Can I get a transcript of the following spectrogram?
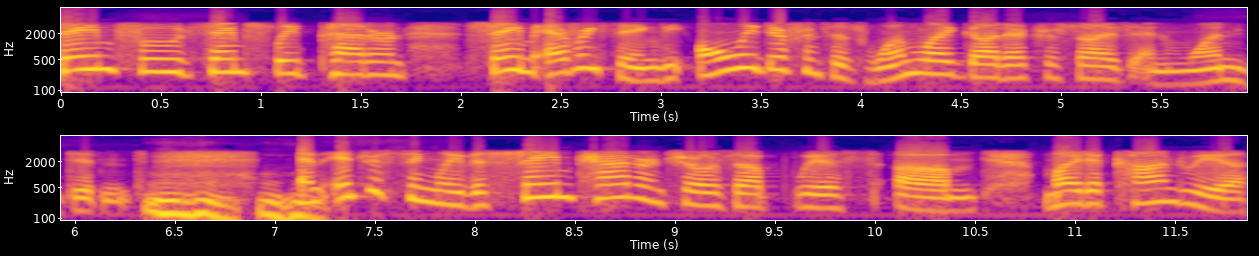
same food, same sleep pattern, same everything. The only difference is one leg got exercise and one didn't. Mm-hmm, mm-hmm. And interestingly, the same pattern shows up with um, mitochondria.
